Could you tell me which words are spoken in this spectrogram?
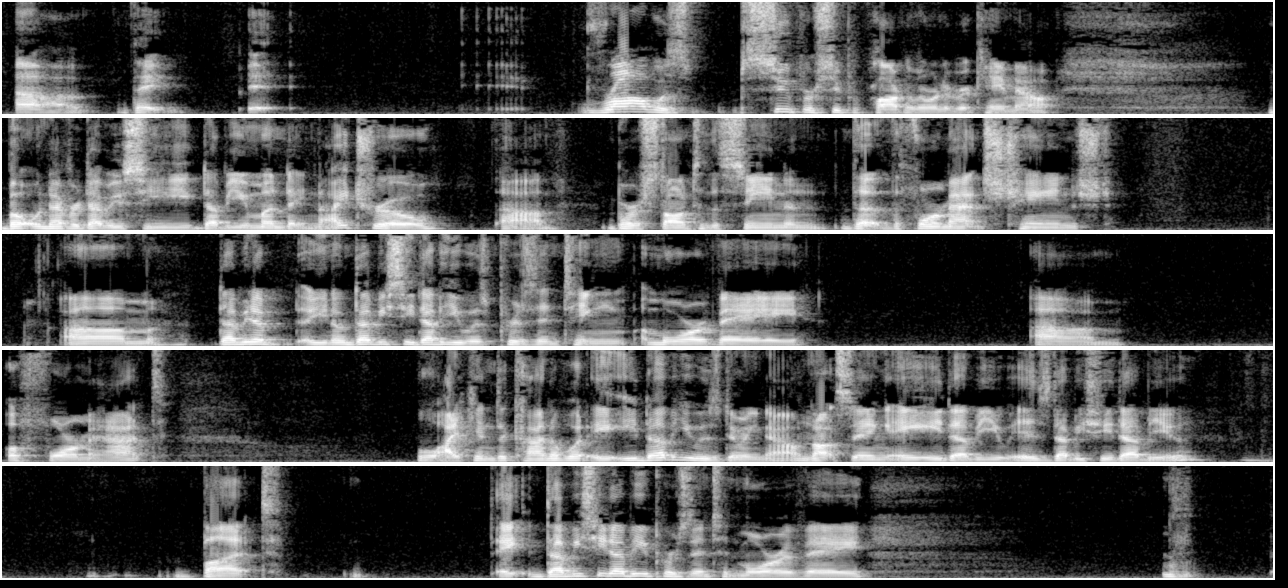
uh, they it, it, Raw was super super popular whenever it came out, but whenever WCW Monday Nitro um, burst onto the scene, and the the formats changed. Um, w, you know, WCW was presenting more of a um, a format likened to kind of what AEW is doing now. I'm not saying AEW is WCW, but WCW presented more of a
